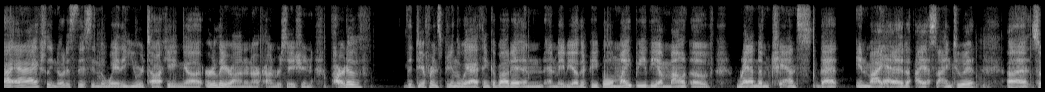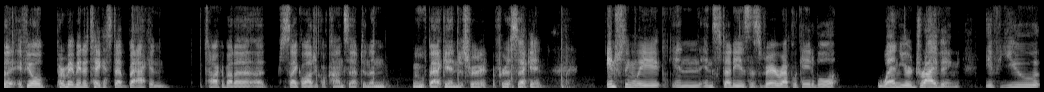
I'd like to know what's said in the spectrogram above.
I, I actually noticed this in the way that you were talking uh, earlier on in our conversation. Part of the difference between the way I think about it and, and maybe other people might be the amount of random chance that in my head I assign to it. Uh, so if you'll permit me to take a step back and talk about a, a psychological concept and then move back in just for, for a second. Interestingly, in, in studies, this is very replicatable. When you're driving, if you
